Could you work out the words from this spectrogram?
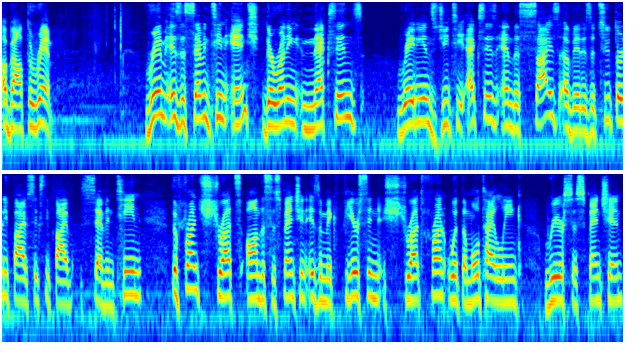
about the rim. Rim is a 17 inch. They're running Nexens Roadians GTXs, and the size of it is a 235 65 17. The front struts on the suspension is a MacPherson strut front with a multi-link rear suspension.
